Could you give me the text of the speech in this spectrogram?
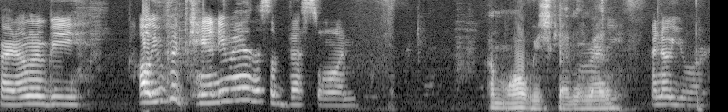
Alright, I'm gonna be. Oh, you picked Candyman? That's the best one. I'm always Candyman. I know you are.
